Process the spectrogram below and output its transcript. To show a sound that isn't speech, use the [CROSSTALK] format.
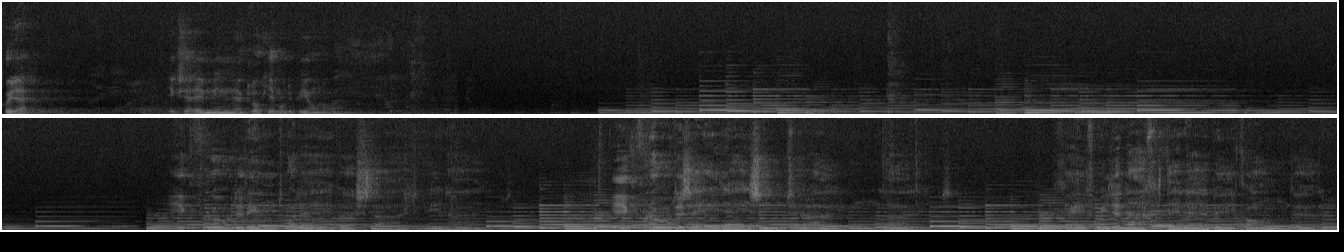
Goeiedag. Ik zet even mijn eh, klokje op de piano. Hè. Ik vroeg de wind wat hij bestaat mijn huid. Ik vroeg de zee die zingt eruit. Geef me de nacht en heb ik onderdak.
